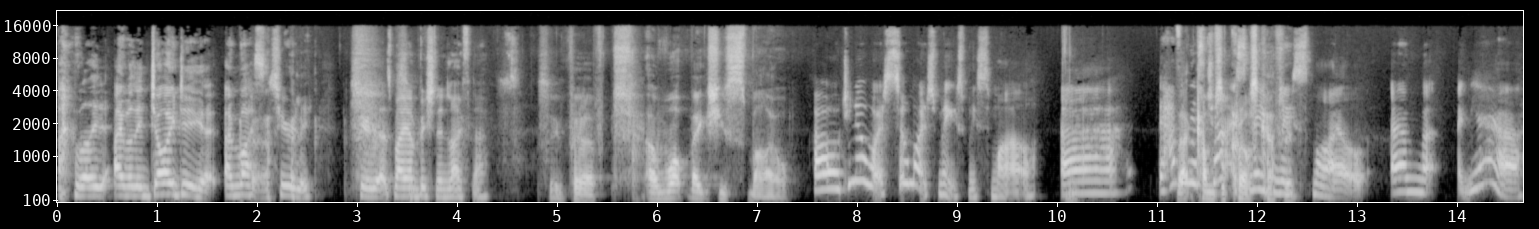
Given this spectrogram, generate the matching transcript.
I will I will enjoy doing it. I must surely. Surely that's my ambition in life now. Superb. And what makes you smile? Oh, do you know what? So much makes me smile. Uh, having that this comes chat across, has made Katherine. me smile. Um, yeah.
